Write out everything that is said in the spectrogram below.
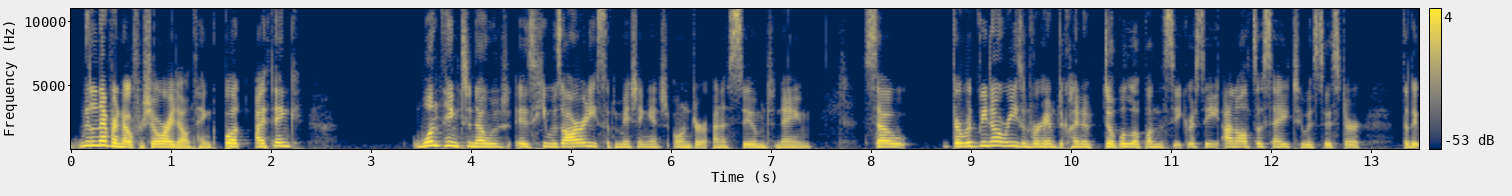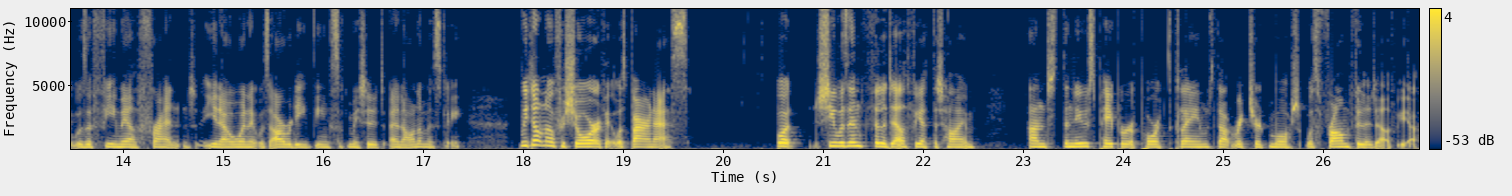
we'll never know for sure. I don't think, but I think one thing to note is he was already submitting it under an assumed name, so there would be no reason for him to kind of double up on the secrecy and also say to his sister, that it was a female friend, you know, when it was already being submitted anonymously. We don't know for sure if it was Baroness, but she was in Philadelphia at the time, and the newspaper reports claimed that Richard Mutt was from Philadelphia.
